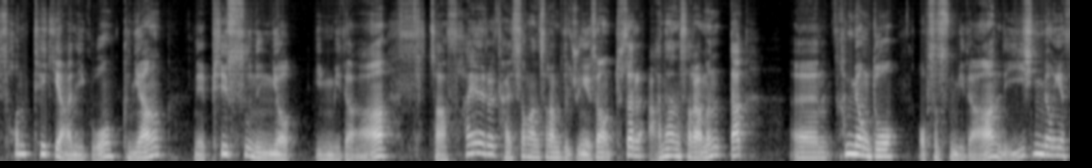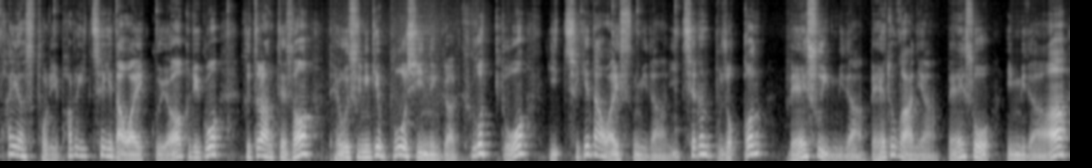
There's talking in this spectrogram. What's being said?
선택이 아니고 그냥 네, 필수 능력입니다. 자, 파이어를 달성한 사람들 중에서 투자를 안 한 사람은 딱 한 명도 없었습니다. 20명의 파이어 스토리 바로 이 책에 나와 있고요. 그리고 그들한테서 배울 수 있는 게 무엇이 있는가 그것도 이 책에 나와 있습니다. 이 책은 무조건 매수입니다. 매도가 아니야. 매수입니다.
